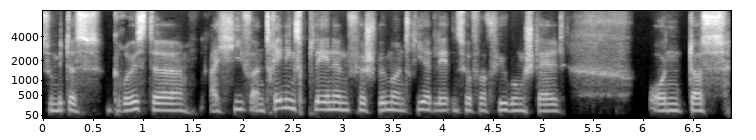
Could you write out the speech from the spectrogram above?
somit das größte Archiv an Trainingsplänen für Schwimmer und Triathleten zur Verfügung stellt. Und das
